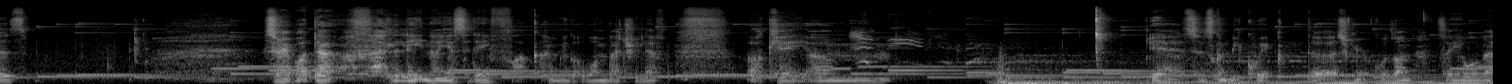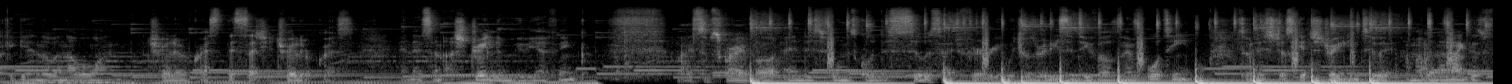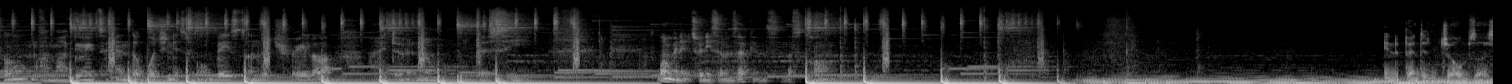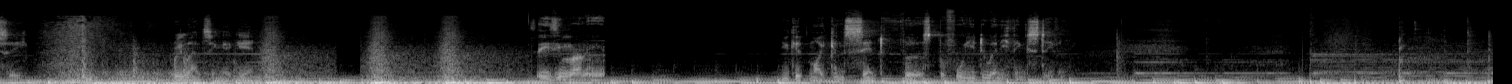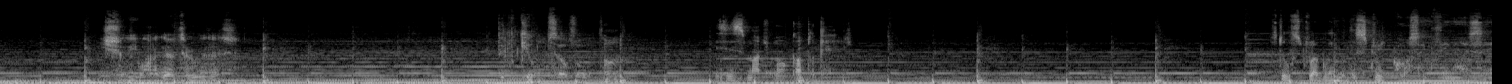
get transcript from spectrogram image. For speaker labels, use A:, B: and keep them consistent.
A: sisters. Sorry about that. The late night yesterday. Fuck, I only got one battery left. Okay, um. Yeah, so it's gonna be quick. The screen record's on. So yeah, we're back again with another one. Trailer request. This is actually a trailer request. And it's an Australian movie, I think by subscriber and this film is called The Suicide Theory which was released in 2014 so let's just get straight into it. Am I gonna like this film? Am I going to end up watching this film based on the trailer? I don't know. Let's see. 1 minute 27 seconds. That's calm.
B: Independent jobs I see. Freelancing again.
C: It's easy money.
B: You get my consent first before you do anything, Stephen.
C: You sure you want to go through with this? People kill themselves all the time.
D: This is much more complicated.
B: Still struggling with the street crossing thing, I see.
